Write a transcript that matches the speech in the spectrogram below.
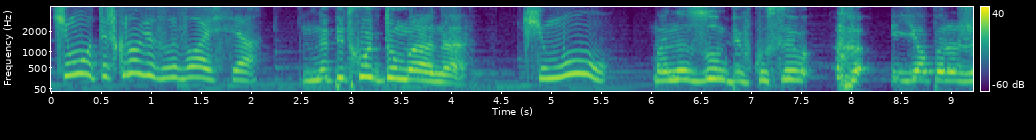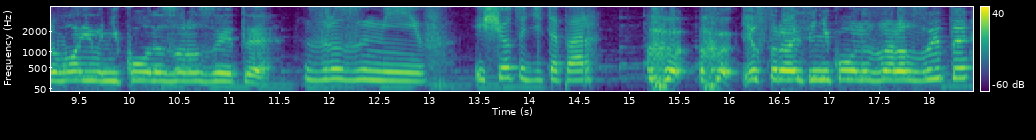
Чому? Ти ж кров'ю зливаєшся. Не підходь до мене. Чому? Мене зомбі вкусив, і я переживаю нікого не заразити. Зрозумів. І що тоді тепер? Я стараюся нікого не заразити,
